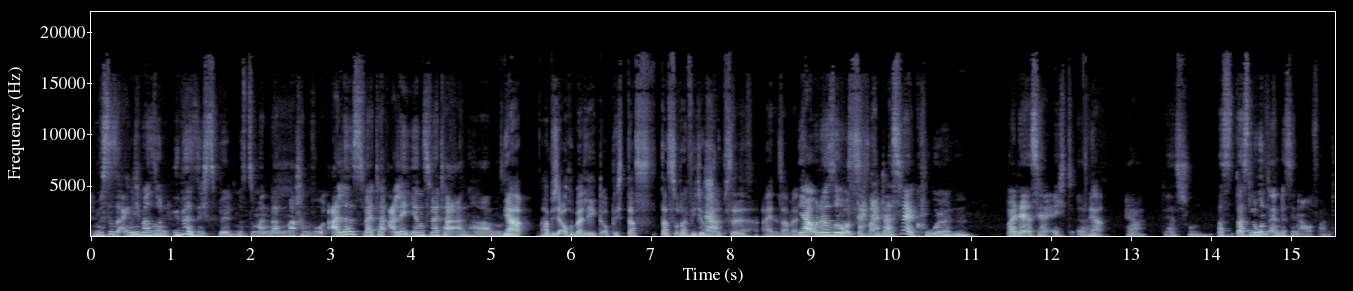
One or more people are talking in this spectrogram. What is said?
Du müsstest eigentlich mal so ein Übersichtsbild müsste man dann machen, wo alle Sweater, alle ihren Sweater anhaben. Ja, habe ich auch überlegt, ob ich das, das oder Videoschnipsel einsammle. Ja, oder so. Was Da, zusammen. das wäre cool. Mhm. Weil der ist ja echt, äh, Ja. ja, der ist schon, das, das lohnt ein bisschen Aufwand.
